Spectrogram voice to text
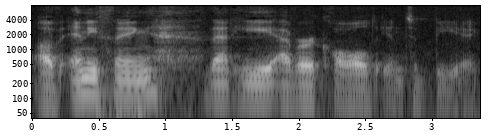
of anything that he ever called into being.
